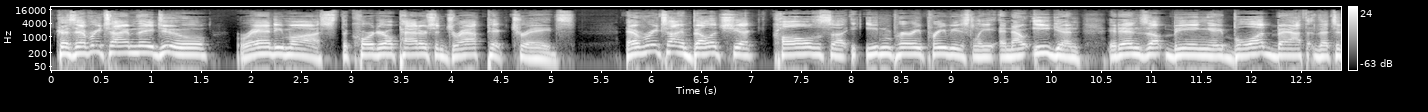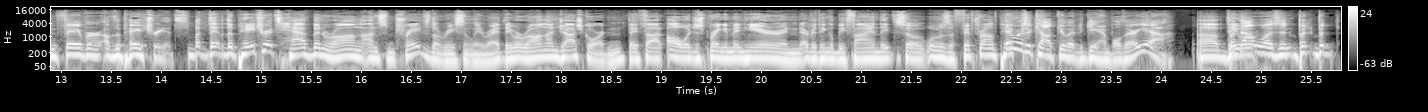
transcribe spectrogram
Because every time they do, Randy Moss, the Cordarrelle Patterson draft pick trades. Every time Belichick calls uh, Eden Prairie previously and now Eagan, it ends up being a bloodbath that's in favor of the Patriots. But the, the Patriots have been wrong on some trades though recently, right? They were wrong on Josh Gordon. They thought, oh, we'll just bring him in here and everything will be fine. They so what was the fifth round pick? It was a calculated gamble there, yeah. Uh, they but that were- wasn't. But but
